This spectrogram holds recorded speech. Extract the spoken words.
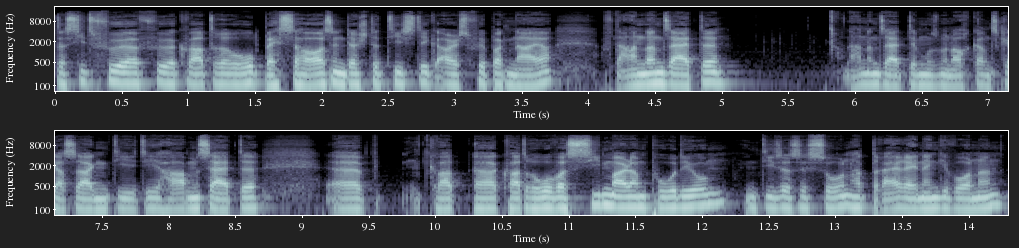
das sieht für, für Quattro besser aus in der Statistik als für Bagnaia. Auf der anderen Seite Auf der anderen Seite muss man auch ganz klar sagen, die, die Haben-Seite, äh, Quadro war siebenmal am Podium in dieser Saison, hat drei Rennen gewonnen.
